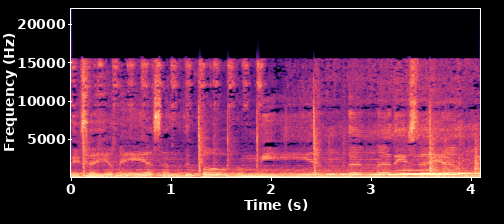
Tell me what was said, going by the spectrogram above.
அதிசயமே அசந்து போகும் நீ எந்த அதிசயம்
